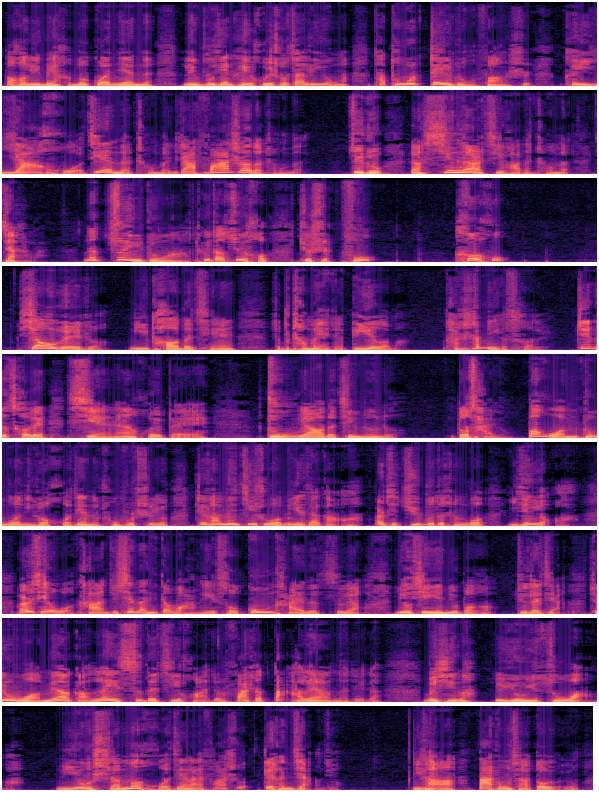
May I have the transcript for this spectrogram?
包括里面很多关键的零部件可以回收再利用吗？他通过这种方式可以压火箭的成本、压发射的成本，最终让星链计划的成本降下来。那最终啊，推到最后就是服务客户、消费者，你掏的钱，这不成本也就低了吗？它是这么一个策略。这个策略显然会被主要的竞争者都采用，包括我们中国。你说火箭的重复使用这方面技术，我们也在搞啊，而且局部的成果已经有了。而且我看，就现在你在网上可以搜公开的资料，有些研究报告就在讲，就是我们要搞类似的计划，就是发射大量的这个卫星啊，就用于组网啊。你用什么火箭来发射？这很讲究。你看啊，大中小都有用。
